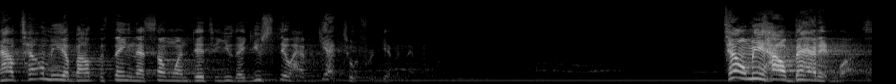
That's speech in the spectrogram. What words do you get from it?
Now tell me about the thing that someone did to you that you still have yet to have forgiven them for. Tell me how bad it was.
